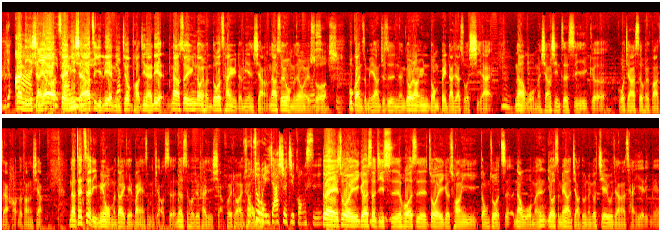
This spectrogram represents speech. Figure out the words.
你就那你想要，对你想要自己练，你就跑进来练。那所以运动有很多参与的面向，那所以我们认为说，不管怎么样，就是能够让运动被大家所喜爱。嗯，那我们相信这是一个国家社会发展好的方向。那在这里面，我们到底可以扮演什么角色？那时候就开始想，回头来看，作为一家设计公司，对，作为一个设计师，或者是作为一个创意工作者，那我们有什么样的角度能够介入这样的产业里面？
